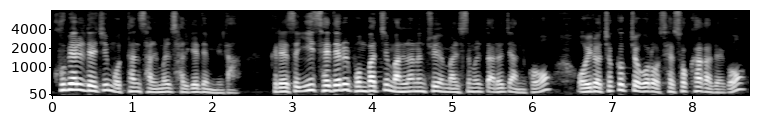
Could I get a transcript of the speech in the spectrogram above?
구별되지 못한 삶을 살게 됩니다. 그래서 이 세대를 본받지 말라는 주의 말씀을 따르지 않고 오히려 적극적으로 세속화가 되고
